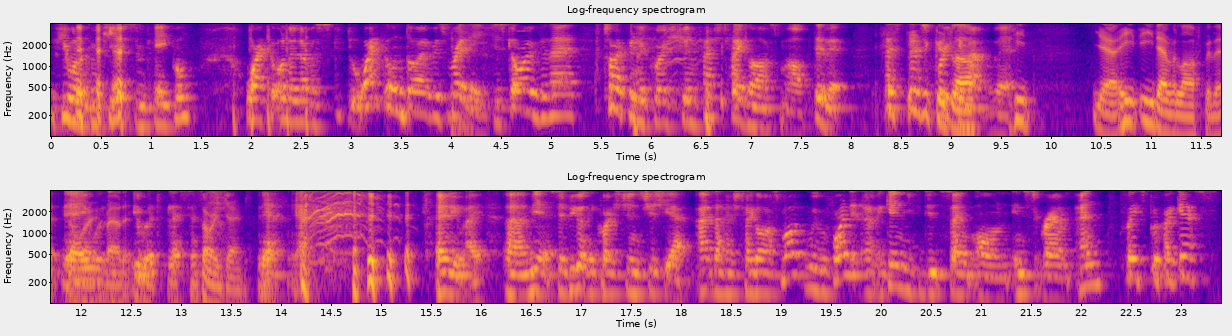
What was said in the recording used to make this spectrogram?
if you want to confuse some people, whack it on another. Whack it on Divers Ready. Just go over there, type in the question, hashtag AskMark. Do it. Let's, let's a good laugh. out a bit. He, yeah, he'd, he'd have a laugh with it. Don't yeah, worry would. about it. He would. Bless him. Sorry, James. Yeah, yeah. anyway, um, yeah, so if you've got any questions, just yeah, add the hashtag AskMark. We will find it. Uh, again, you can do the same on Instagram and Facebook, I guess.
